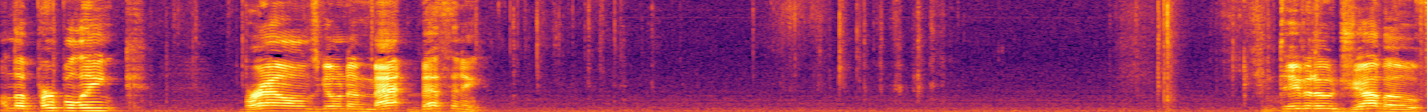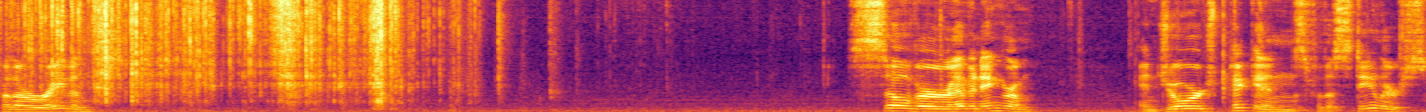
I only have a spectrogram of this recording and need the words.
On the purple ink, Browns going to Matt Bethany. David Ojabo for the Ravens. Silver, Evan Engram. And George Pickens for the Steelers.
